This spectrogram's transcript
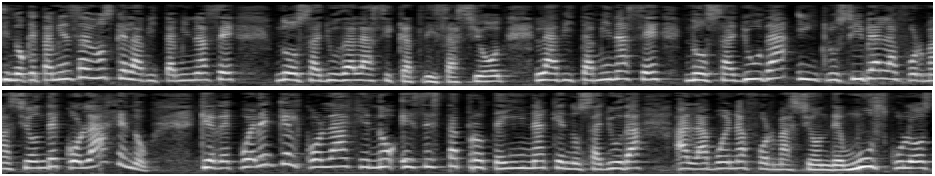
sino que también sabemos que la vitamina C nos ayuda a la cicatrización, la vitamina C nos ayuda inclusive a la formación de colágeno, que recuerden que el colágeno es esta proteína que nos ayuda a la buena formación de músculos,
